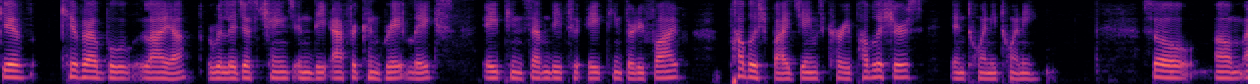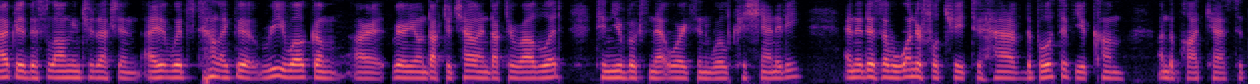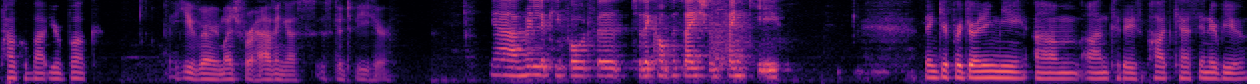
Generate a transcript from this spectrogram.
Give Kivebulaya, Religious Change in the African Great Lakes, 1870 to 1835, published by James Currey Publishers in 2020. So, um, after this long introduction, I would still like to re welcome our very own Dr. Chow and Dr. Wild-Wood to New Books Networks and World Christianity. And it is a wonderful treat to have the both of you come on the podcast to talk about your book. Thank you very much for having us. It's good to be here. Yeah, I'm really looking forward for, to the conversation. Thank you. Thank you for joining me um, on today's podcast interview.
